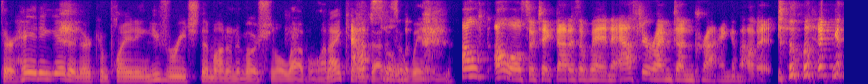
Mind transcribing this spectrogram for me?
they're hating it and they're complaining, you've reached them on an emotional level, and I count Absolutely. that as a win. I'll I'll also take that as a win after I'm done crying about it.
